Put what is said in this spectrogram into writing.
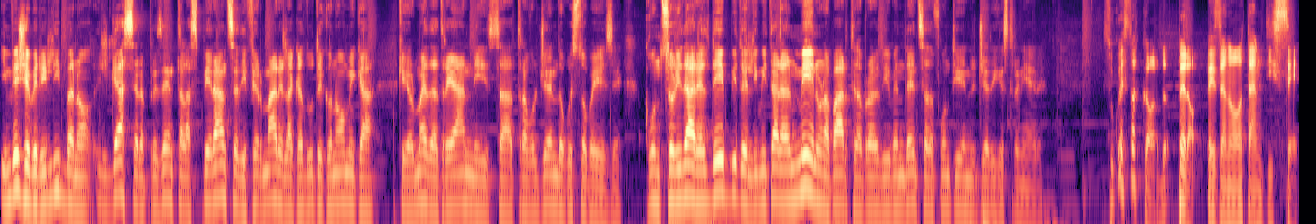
Invece per il Libano il gas rappresenta la speranza di fermare la caduta economica che ormai da tre anni sta travolgendo questo paese, consolidare il debito e limitare almeno una parte della propria dipendenza da fonti energetiche straniere. Su questo accordo però pesano tanti se,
